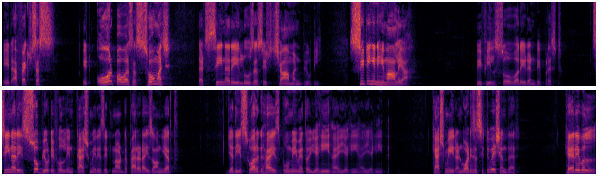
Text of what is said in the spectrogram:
it affects us. It overpowers us so much that scenery loses its charm and beauty. Sitting in Himalaya, we feel so worried and depressed. Scenery is so beautiful in Kashmir, is it not? The paradise on earth. यदि स्वर्ग है इस भूमि में तो यही है यही है यही है Kashmir. And what is the situation there? Terrible.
